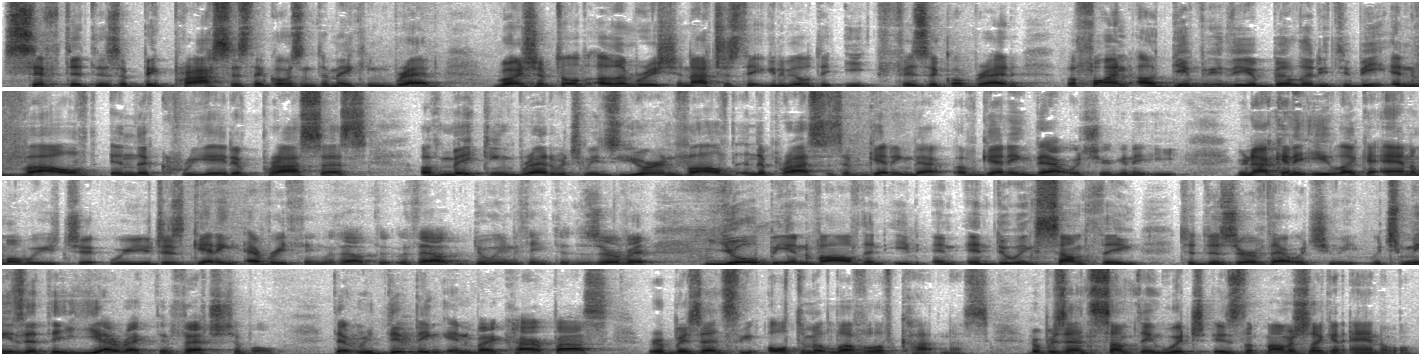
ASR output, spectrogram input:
sift it. There's a big process that goes into making bread. Moshe told Adam Rishon, not just that you're going to be able to eat physical bread, but fine, I'll give you the ability to be involved in the creative process of making bread, which means you're involved in the process of getting that of getting that which you're going to eat. You're not going to eat like an animal where, you ju- where you're just getting everything without the, without doing anything to deserve it. You'll be involved in, eat, in, in doing something to deserve that which you eat, which means that the yerek, the vegetable that we're dipping in by karpas, represents the ultimate level of katnas. Represents something which is mamish like an animal,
